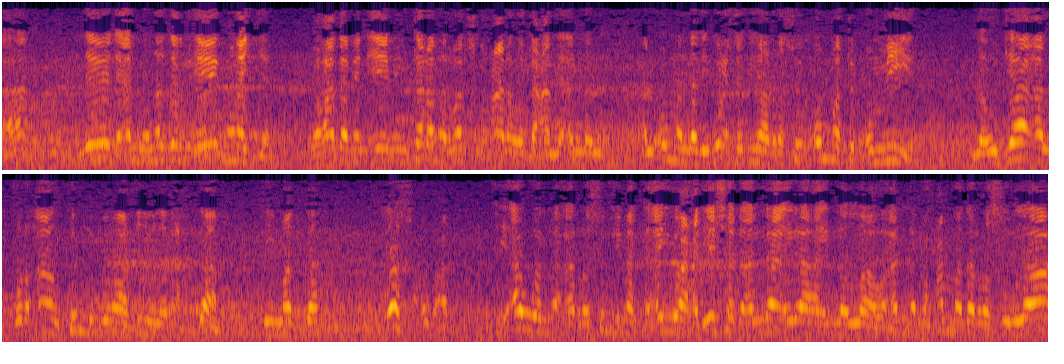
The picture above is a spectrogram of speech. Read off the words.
ها؟ ليه؟ لأنه نزل إيه؟ منجم. وهذا من إيه؟ من كرم الرب سبحانه وتعالى لأن الأمة الذي بعث بها الرسول أمة أمية. لو جاء القرآن كله بما فيه من الأحكام في مكة يصعب عنه في أول ما الرسول في مكة أي واحد يشهد أن لا إله إلا الله وأن محمدا رسول الله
